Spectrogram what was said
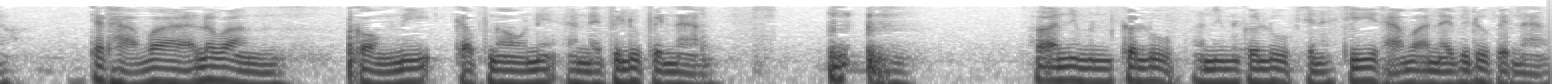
เนาะ จะถามว่าระหว่างกล่องนี้กับเงาเนี้อันไหนเป็นรูปเป็นนาม เพราะอันนี้มันก็รูป อันนี้มันก็รูปใช่ไหมที่ถามว่าอันไหนเป็นรูปเป็นนาม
